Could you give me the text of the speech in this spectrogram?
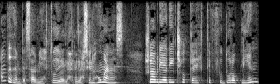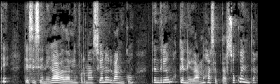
Antes de empezar mi estudio de las relaciones humanas, yo habría dicho que a este futuro cliente que si se negaba a dar la información al banco, tendríamos que negarnos a aceptar su cuenta.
